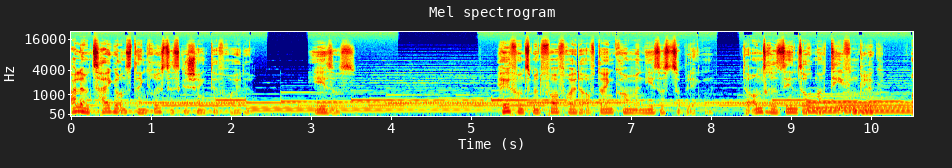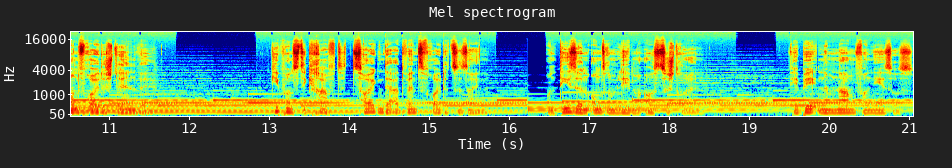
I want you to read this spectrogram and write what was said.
allem zeige uns dein größtes Geschenk der Freude, Jesus. Hilf uns mit Vorfreude auf dein Kommen in Jesus zu blicken, der unsere Sehnsucht nach tiefem Glück und Freude stillen will. Gib uns die Kraft, Zeugen der Adventsfreude zu sein und diese in unserem Leben auszustrahlen. Wir beten im Namen von Jesus,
